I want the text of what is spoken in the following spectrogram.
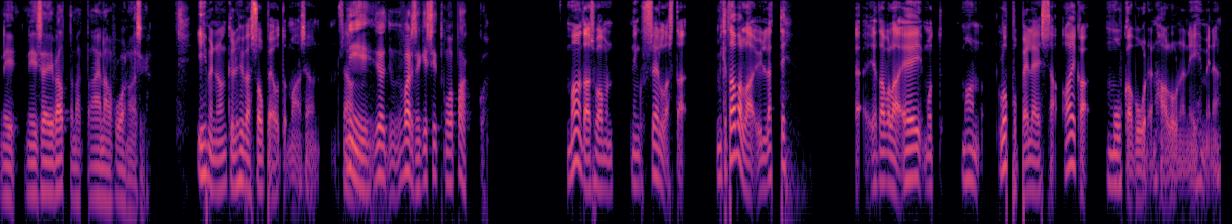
niin, niin se ei välttämättä aina ole huono asia. Ihminen on kyllä hyvä sopeutumaan. Se on, se on... Niin, varsinkin sitten kun on pakko. Mä oon taas huomannut niinku sellaista, mikä tavallaan yllätti, ja tavallaan ei, mutta mä oon loppupeleissä aika mukavuuden halunen ihminen.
